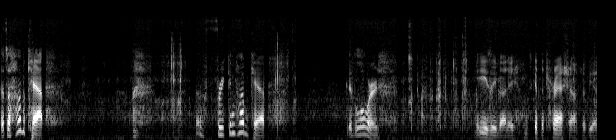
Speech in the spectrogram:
That's a hubcap. A freaking hubcap. Good lord. Easy, buddy. Let's get the trash off of you.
